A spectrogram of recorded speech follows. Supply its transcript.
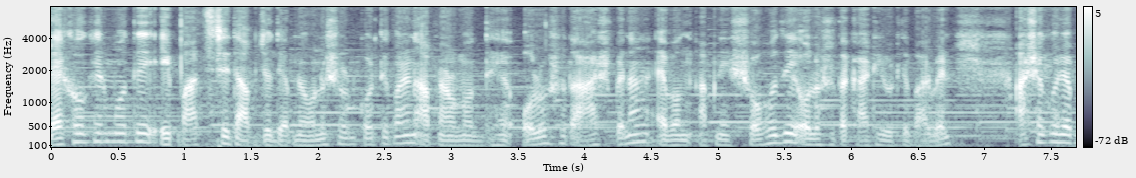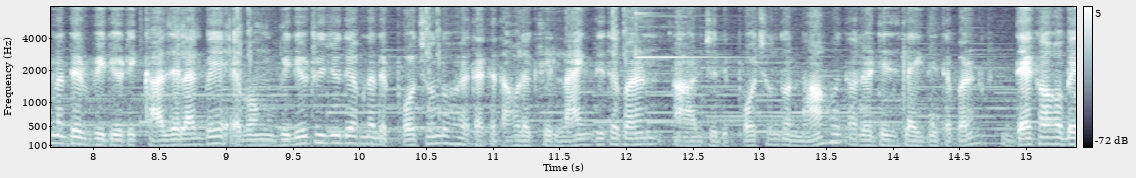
লেখকের মতে, এই পাঁচটি ধাপ যদি আপনি অনুসরণ করতে পারেন, আপনার মধ্যে অলসতা আসবে না এবং আপনি সহজেই অলসতা কাটিয়ে উঠতে পারবেন। আশা করি আপনাদের ভিডিওটি কাজে লাগবে এবং ভিডিওটি যদি আপনাদের পছন্দ হয়ে থাকে, তাহলে একটি লাইক দিতে পারেন। আর যদি পছন্দ না হয়, তাহলে ডিসলাইক দিতে পারেন। দেখা হবে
